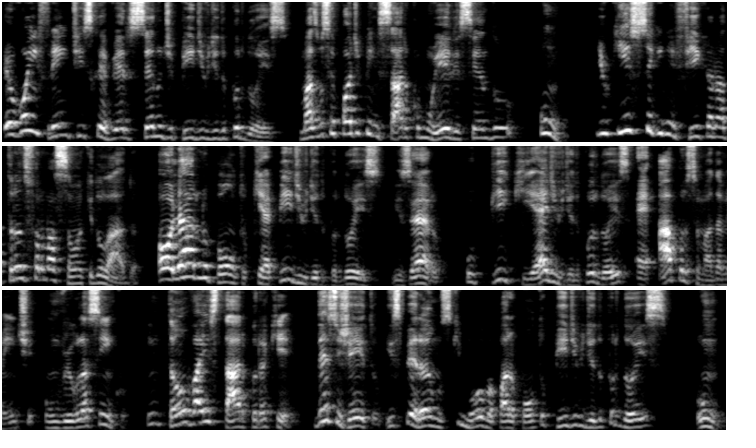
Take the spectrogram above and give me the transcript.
Eu vou em frente e escrever seno de π dividido por 2, mas você pode pensar como ele sendo 1. E o que isso significa na transformação aqui do lado? Ao olhar no ponto que é π dividido por 2 e 0, o π que é dividido por 2 é aproximadamente 1,5. Então, vai estar por aqui. Desse jeito, esperamos que mova para o ponto π dividido por 2, 1.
